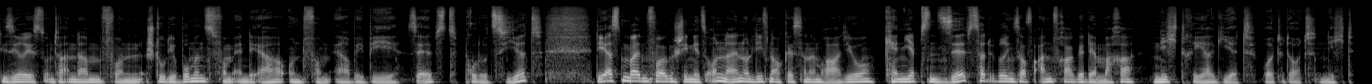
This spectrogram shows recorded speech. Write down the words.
Die Serie ist unter anderem von Studio Bummens, vom NDR und vom RBB selbst produziert. Die ersten beiden Folgen stehen jetzt online und liefen auch gestern im Radio. Ken Jebsen selbst hat übrigens auf Anfrage der Macher nicht reagiert, wollte dort nicht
